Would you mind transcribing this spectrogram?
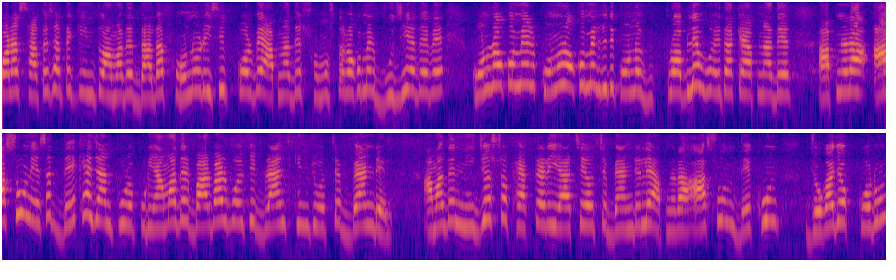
করার সাথে সাথে কিন্তু আমাদের দাদা ফোনও রিসিভ করবে আপনাদের সমস্ত রকমের বুঝিয়ে দেবে। কোনো রকমের কোনো রকমের যদি কোনো প্রবলেম হয়ে থাকে আপনাদের আপনারা আসুন এসে দেখে যান পুরোপুরি। আমাদের বারবার বলছি ব্রাঞ্চ কিন্তু হচ্ছে ব্যান্ডেল আমাদের নিজস্ব ফ্যাক্টরি আছে হচ্ছে ব্যান্ডেলে আপনারা আসুন দেখুন যোগাযোগ করুন।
